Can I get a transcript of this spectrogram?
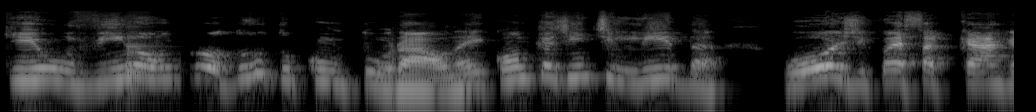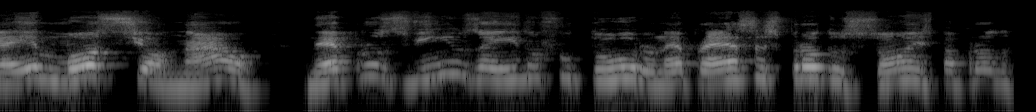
Que o vinho é um produto cultural, né? E como que a gente lida hoje com essa carga emocional né, para os vinhos aí do futuro, né, para essas produções. Para produ...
